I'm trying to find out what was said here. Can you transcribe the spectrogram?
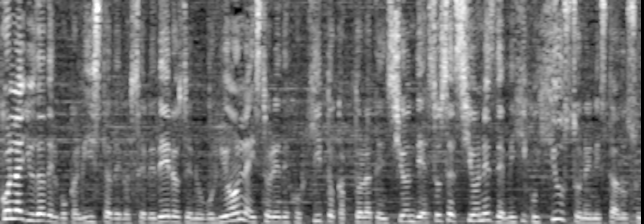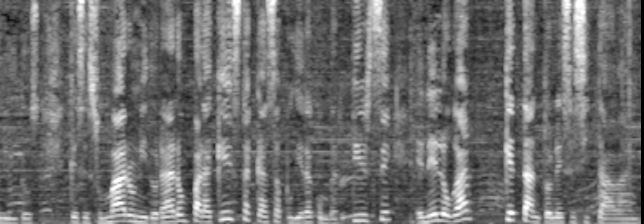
con la ayuda del vocalista de Los Herederos de Nuevo León, la historia de Jorgito captó la atención de asociaciones de México y Houston en Estados Unidos, que se sumaron y doraron para que esta casa pudiera convertirse en el hogar que tanto necesitaban.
